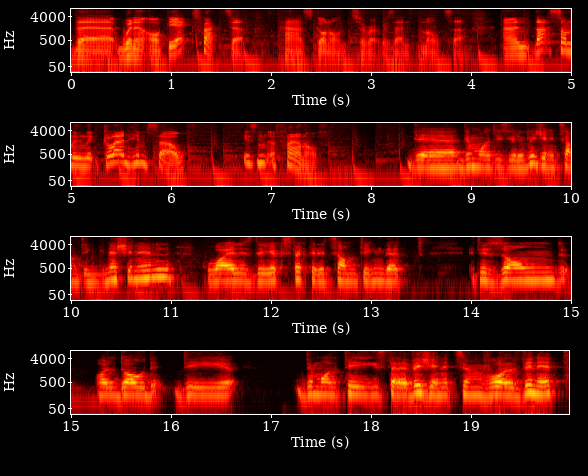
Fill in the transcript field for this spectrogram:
The winner of the X Factor has gone on to represent Malta. And that's something that Glen himself isn't a fan of. The the Maltese Eurovision it's something national, whilst the X Factor it's something that it is owned. Although the the, Maltese television it's involved in it,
